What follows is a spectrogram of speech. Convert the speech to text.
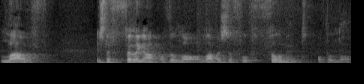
Love is the filling up of the law, love is the fulfillment of the law.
